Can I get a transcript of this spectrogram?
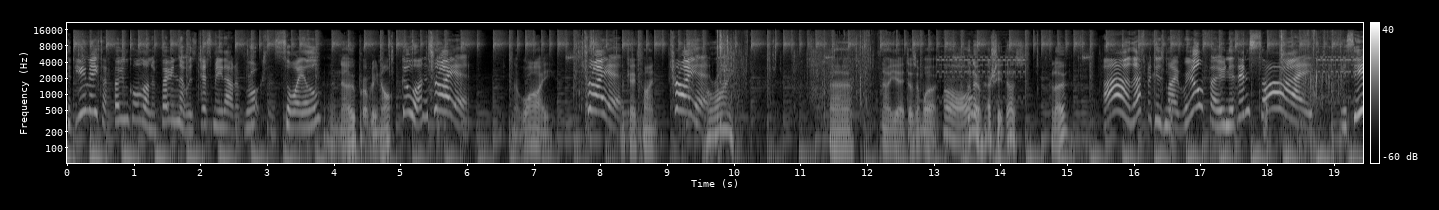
could you make a phone call on a phone that was just made out of rocks and soil? Uh, no, probably not. Go on, try it. No, why? Try it. Okay, fine. Try it. All right. Uh, no, yeah, it doesn't work. Oh. Oh, no, actually it does. Hello? Ah, that's because my real phone is inside. You see?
